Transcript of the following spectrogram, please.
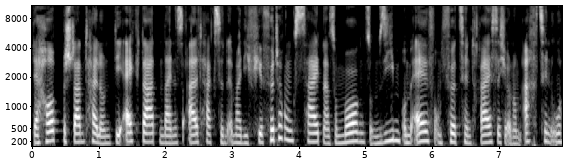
der Hauptbestandteil und die Eckdaten deines Alltags sind immer die vier Fütterungszeiten, also morgens um sieben, um elf, um 14.30 und um 18 Uhr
